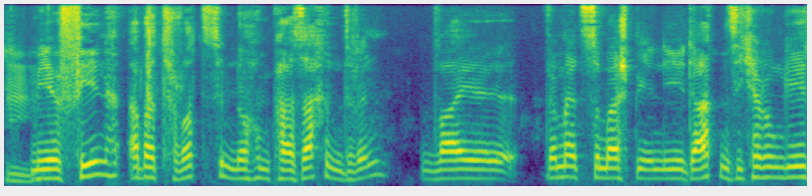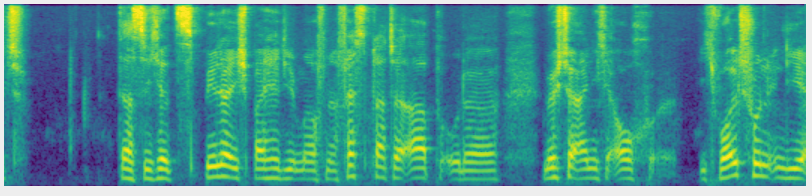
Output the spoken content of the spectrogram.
Hm. Mir fehlen aber trotzdem noch ein paar Sachen drin, weil wenn man jetzt zum Beispiel in die Datensicherung geht, dass ich jetzt Bilder, ich speichere die immer auf einer Festplatte ab oder möchte eigentlich auch, ich wollte schon in die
